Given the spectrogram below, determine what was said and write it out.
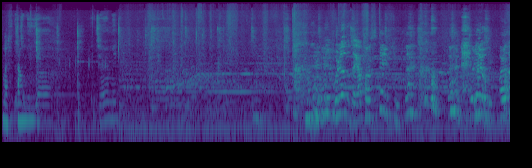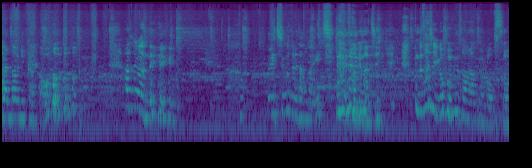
맛있다. 올려도 돼요? 저 스트리프. 올려 얼굴 안 나오니까. 하시면 안 돼. 우리 친구들은 당거 알겠지? 당연하지. 근데 사실 이거 보는 사람 별로 없어.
